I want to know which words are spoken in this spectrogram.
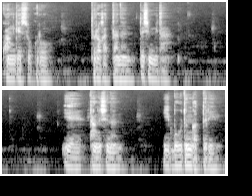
관계 속으로 들어갔다는 뜻입니다. 이에 당신은 이 모든 것들이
